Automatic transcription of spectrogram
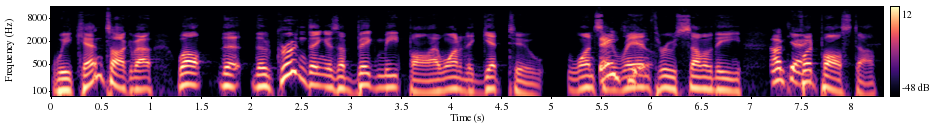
We can talk about well the the Gruden thing is a big meatball I wanted to get to once Thank I ran you. through some of the Okay, football stuff.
